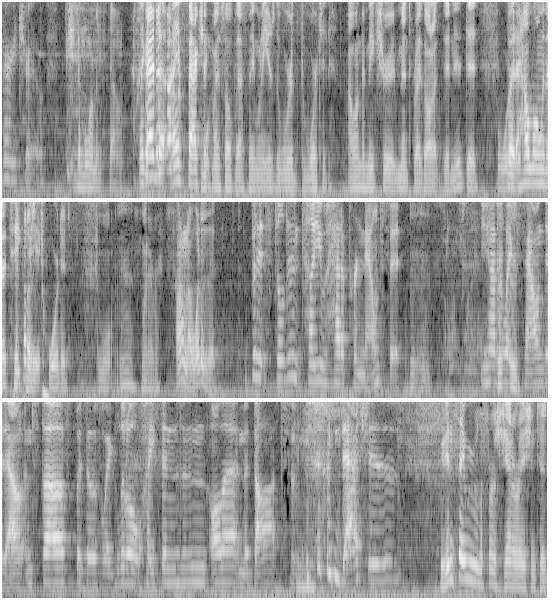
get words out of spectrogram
Very true. the Mormons don't. Like I had to, I fact checked myself last night when I used the word thwarted. I wanted to make sure it meant what I thought it did, and it did. Thwarted? But how long would that take I thought me? it was thwarted. Thwar- yeah, whatever. I don't know what is it. But it still didn't tell you how to pronounce it. You had to like sound it out and stuff, with those like little hyphens and all that, and the dots and dashes. We didn't say we were the first generation to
